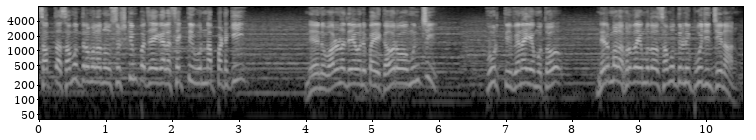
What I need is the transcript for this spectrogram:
సప్త సముద్రములను శుష్కింపజేయగల శక్తి ఉన్నప్పటికీ నేను వరుణదేవునిపై గౌరవముంచి పూర్తి వినయముతో నిర్మల హృదయముతో సముద్రుని పూజించినాను.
